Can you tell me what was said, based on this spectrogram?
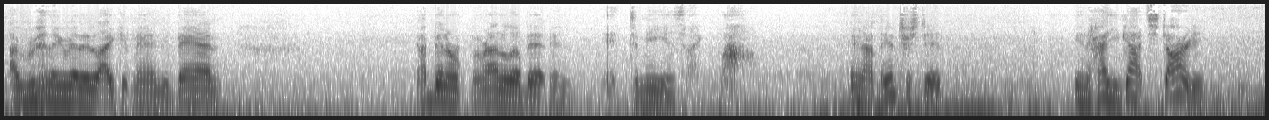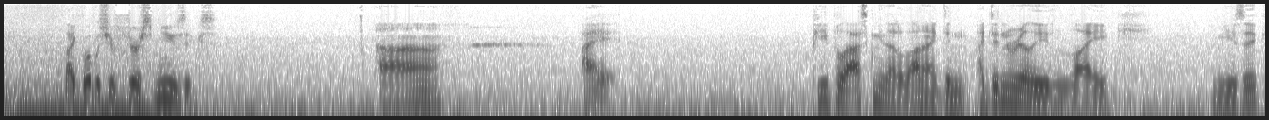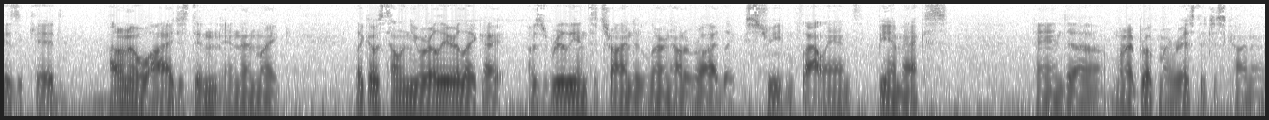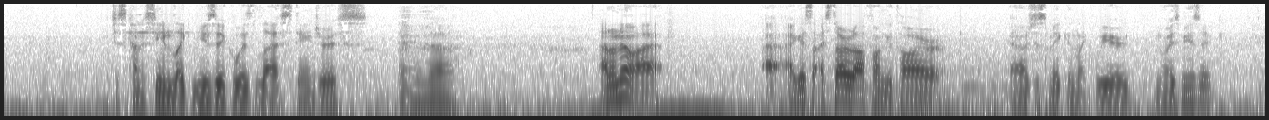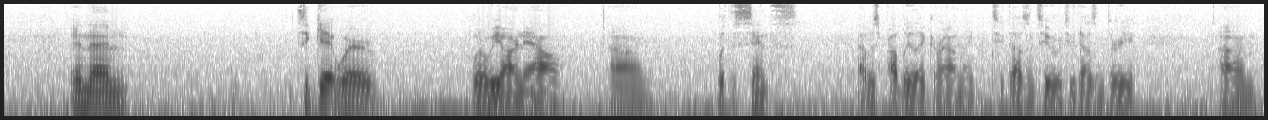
I really, really like it, man. Your band. I've been around a little bit, and it to me is like wow. And I'm interested in how you got started. Like, what was your first musics? Uh, I. People ask me that a lot, and I didn't. I didn't really like music as a kid. I don't know why. I just didn't. And then like, like I was telling you earlier, like I, I was really into trying to learn how to ride like street and flatland BMX. And uh, when I broke my wrist, it just kind of, just kind of seemed like music was less dangerous. And uh, I don't know. I, I guess I started off on guitar, and I was just making like weird noise music. And then to get where where we are now um, with the synths, that was probably like around like 2002 or 2003. Um,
